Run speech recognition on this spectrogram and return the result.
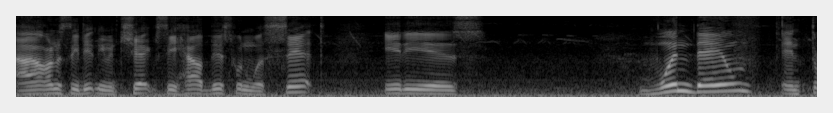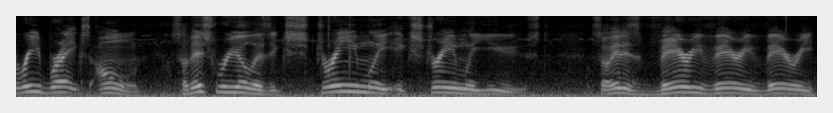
I honestly didn't even check to see how this one was set. It is one down and three brakes on. So this reel is extremely, extremely used. So it is very, very, very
